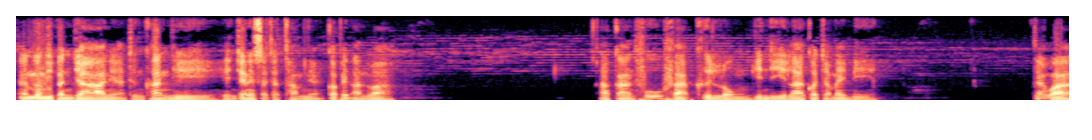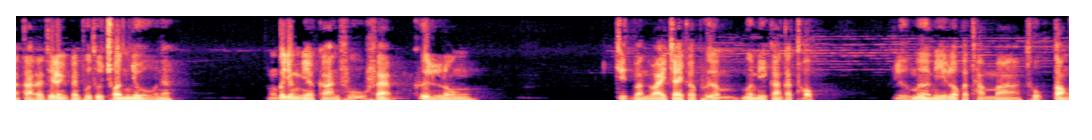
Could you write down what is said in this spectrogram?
แล้วเมื่อมีปัญญาเนี่ยถึงขั้นที่เห็นแจ้งในสัจธรรมเนี่ยก็เป็นอันว่า อาการฟูแฟบขึ้นลงยินดีแล้วก็จะไม่มี แต่ว่าตราบที่เราเป็นปุถุชนอยู่นะมันก็ยังมีอาการฟูแฟบขึ้นลง จิตวันไหวใจกระเพื่อมเมื่อมีการกระทบ หรือเมื่อมีโลกธรรมมาถูกต้อง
